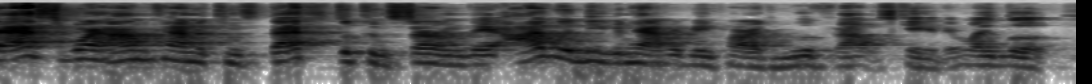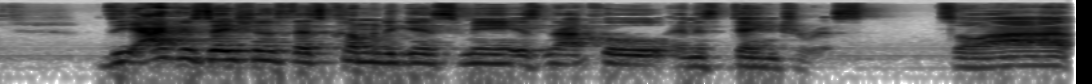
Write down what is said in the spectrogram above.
that's where i'm kind of con- that's the concern there. I wouldn't even have her being part of the movie if i was Kandi. i'm like look the accusations that's coming against me is not cool and it's dangerous. So i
